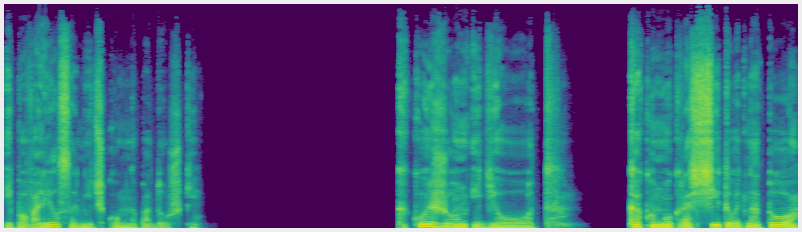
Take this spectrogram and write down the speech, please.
и повалился ничком на подушке. Какой же он идиот! Как он мог рассчитывать на то,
